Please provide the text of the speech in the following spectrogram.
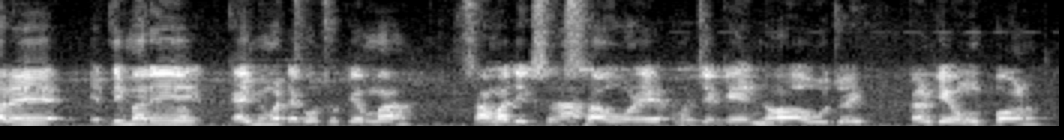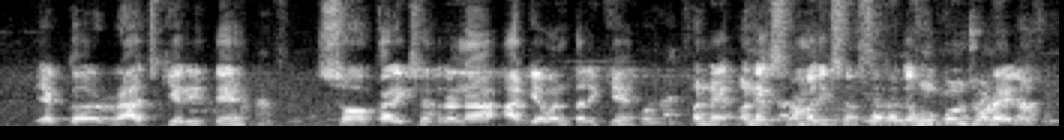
મારે એટલી મારે કાયમી માટે કહું છું કે એમાં સામાજિક સંસ્થાઓએ વચ્ચે કે ન આવવું જોઈએ. કારણ કે હું પણ એક રાજકીય રીતે સહકારી ક્ષેત્રના આગેવાન તરીકે અને અનેક સામાજિક સંસ્થા સાથે હું પણ જોડાયેલો છું.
